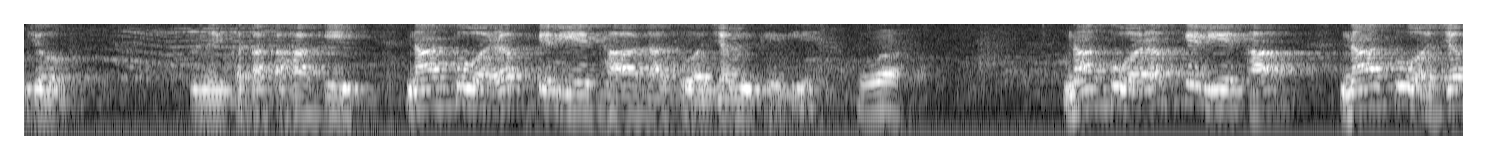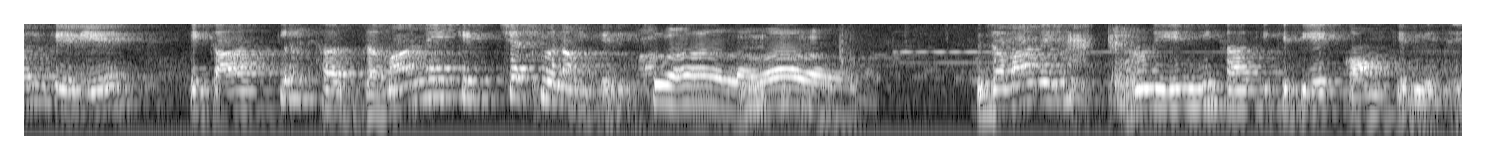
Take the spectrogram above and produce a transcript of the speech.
जो उन्होंने कथा कहा कि ना तू अरब के लिए था ना तू अजम के लिए। ना तू अरब के लिए था ना तू अजम के लिए एक आस्ती था जमाने के चश्मनम के लिए। जमाने उन्होंने ये नहीं कहा कि किसी एक कौम के लिए थे।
